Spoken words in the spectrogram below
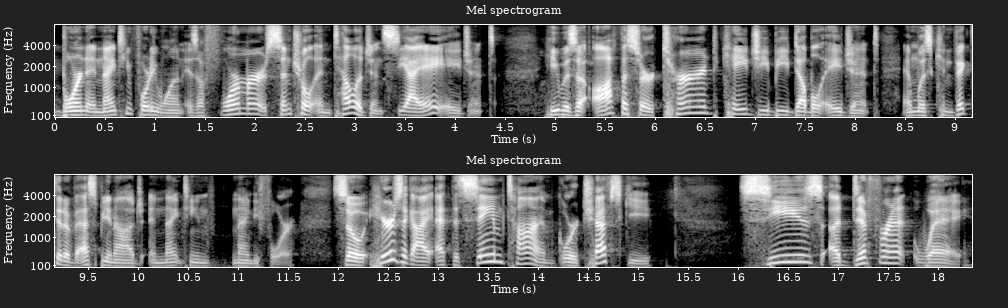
born in 1941, is a former Central Intelligence CIA agent. He was an officer turned KGB double agent and was convicted of espionage in 1994. So here's a guy at the same time, Gordievsky sees a different way,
